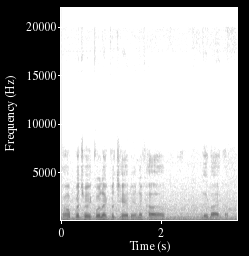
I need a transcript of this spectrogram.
ชอบก็ช่วยกดไลค์กดแชร์ด้วยนะครับบ๊ายบายครับ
